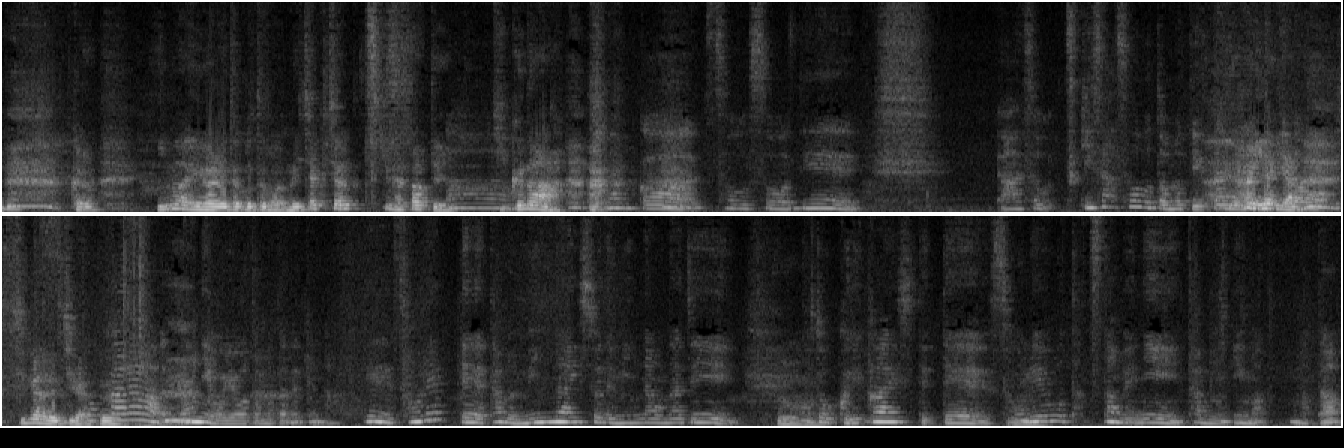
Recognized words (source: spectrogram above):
だから今言われた言葉めちゃくちゃ突き刺さって聞くな。なんかそうそう。であそう突き刺そうと思って言ったんじゃないんだけど。いや違う違う。そこから何を言おうと思ったんだっけな。でそれって多分みんな一緒でみんな同じうんことを繰り返しててそれを断つために多分今また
